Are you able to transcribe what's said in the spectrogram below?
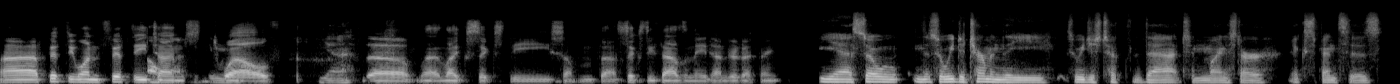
uh 5150 oh, times 12 yeah. Uh, like 60 something, uh, 60,800, I think. Yeah. So, so we determined the, so we just took that and minus our expenses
